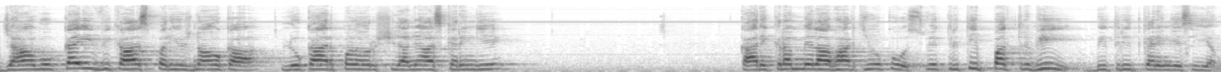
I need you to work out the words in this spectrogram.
जहाँ वो कई विकास परियोजनाओं का लोकार्पण और शिलान्यास करेंगे। कार्यक्रम में लाभार्थियों को स्वीकृति पत्र भी वितरित करेंगे सीएम।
